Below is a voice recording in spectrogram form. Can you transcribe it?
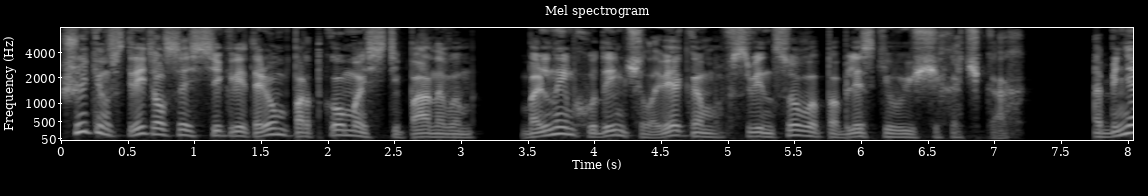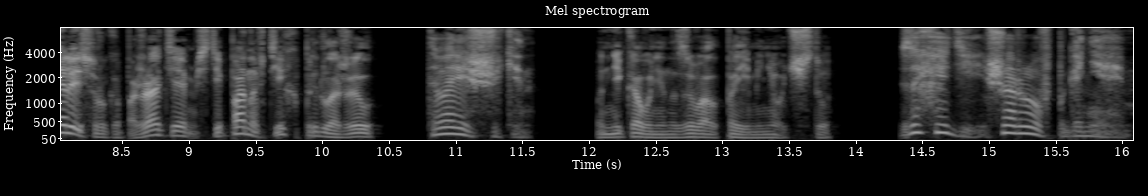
Шикин встретился с секретарем порткома Степановым, больным худым человеком в свинцово-поблескивающих очках. Обменялись рукопожатием, Степанов тихо предложил. — Товарищ Шикин, он никого не называл по имени-отчеству, — заходи, шаров погоняем.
